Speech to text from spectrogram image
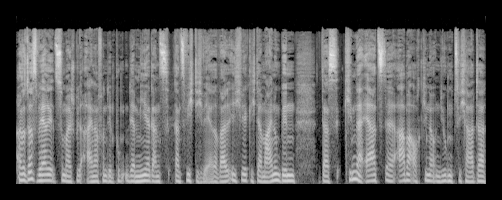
Also das wäre jetzt zum Beispiel einer von den Punkten, der mir ganz, ganz wichtig wäre, weil ich wirklich der Meinung bin, dass Kinderärzte, aber auch Kinder- und Jugendpsychiater,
